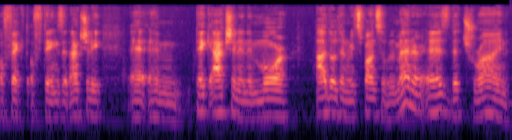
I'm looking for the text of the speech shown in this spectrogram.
effect of things and actually uh, um, take action in a more adult and responsible manner is the trine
